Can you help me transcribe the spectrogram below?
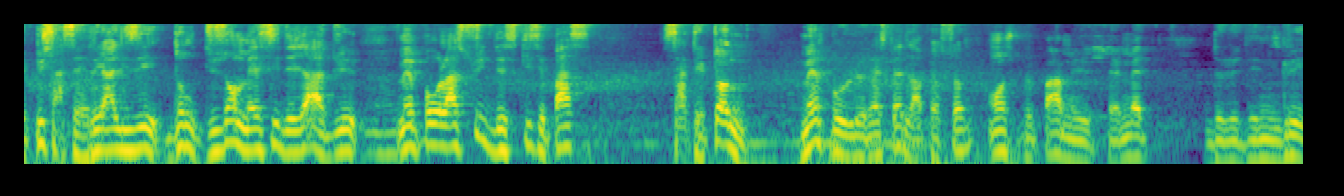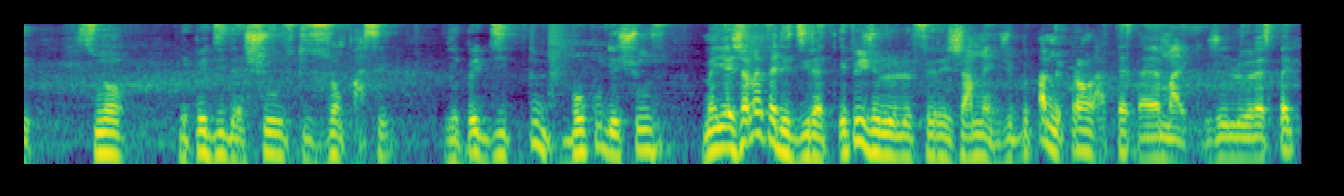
Et puis ça s'est réalisé. Donc disons merci déjà à Dieu. Mais pour la suite de ce qui se passe, ça t'étonne. Même pour le respect de la personne, moi je ne peux pas me permettre de le dénigrer. Sinon, je peux dire des choses qui se sont passées. Je peux dire tout, beaucoup de choses. Mais il n'a jamais fait de direct. Et puis je ne le ferai jamais. Je ne peux pas me prendre la tête à un Mike. Je le respecte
